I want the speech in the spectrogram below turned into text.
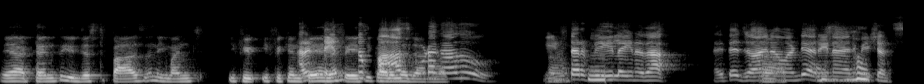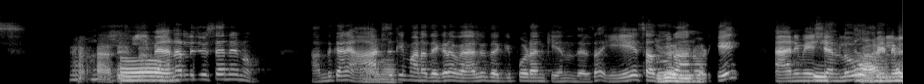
యాహ్! 10థ్ యూ జస్ట్ పాస్ నీకు మంచి ఇఫ్ యూ ఇఫ్ యూ కెన్ అరే పే ఎనఫ్ 10థ్ ఏసీ కాలేజ్‌లో పాస్ జాయిన్ కూడా అవ్వచ్చు. కాదు. ఆ! ఇంటర్ హ్మ్. ఫెయిల్ అయినదా? అయితే జాయిన్! అవ్వండి అరీనా యానిమేషన్స్. ఈ ఓహ్! బ్యానర్‌లు చూసా నేను. అందుకని అవునా? ఆర్ట్స్‌కి మన దగ్గర వాల్యూ తగ్గిపోవడానికి ఏందో తెలుసా? ఏ చదువు. రానోడికి యానిమేషన్‌లు! ఫిల్మ్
